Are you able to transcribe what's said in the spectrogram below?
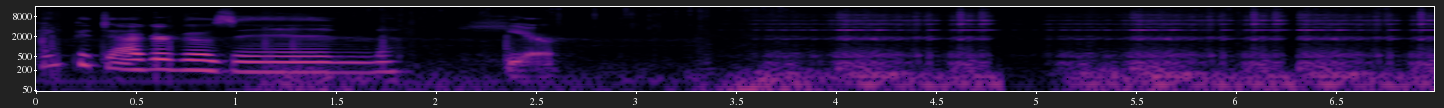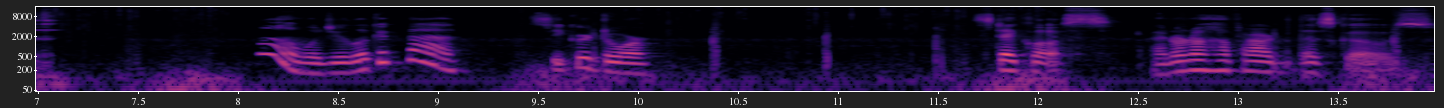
I think the dagger goes in here. Oh, would you look at that? Secret door. Stay close. I don't know how far this goes.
